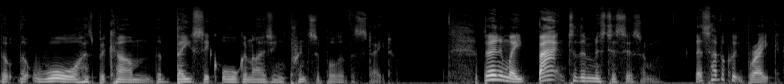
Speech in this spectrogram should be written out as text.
that, that war has become the basic organizing principle of the state. But anyway, back to the mysticism. Let's have a quick break,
